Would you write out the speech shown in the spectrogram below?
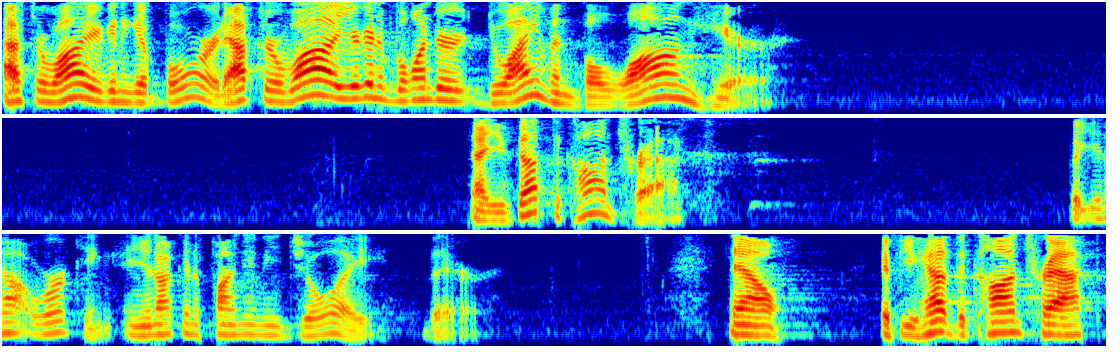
After a while, you're going to get bored. After a while, you're going to wonder, do I even belong here? Now, you've got the contract, but you're not working, and you're not going to find any joy there. Now, if you had the contract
